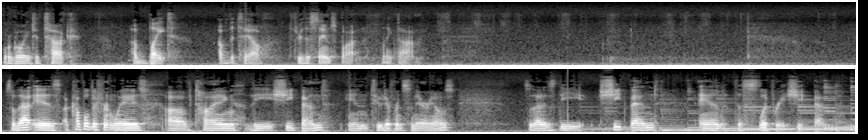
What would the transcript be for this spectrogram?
we're going to tuck a bite of the tail through the same spot, like that. So that is a couple different ways of tying the sheet bend in two different scenarios. So that is the sheet bend and the slippery sheet bend.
